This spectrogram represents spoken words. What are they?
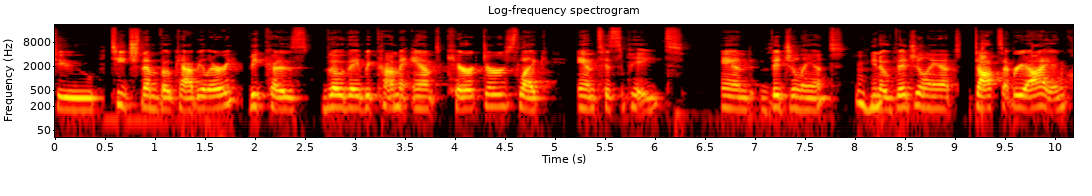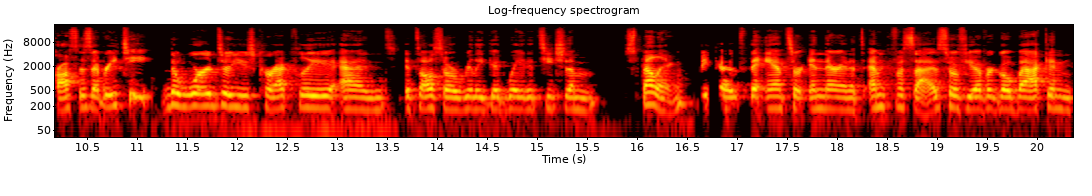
to teach them vocabulary because though they become ant characters like anticipate and vigilant. Mm-hmm. You know, vigilant dots every I and crosses every T. The words are used correctly, and it's also a really good way to teach them spelling because the ants are in there and it's emphasized. So if you ever go back and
